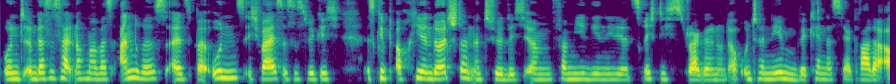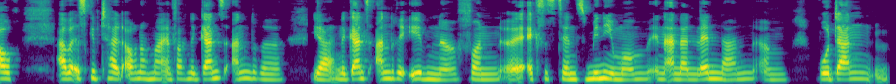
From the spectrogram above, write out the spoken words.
Und ähm, das ist halt nochmal was anderes als bei uns. Ich weiß, es ist wirklich, es gibt auch hier in Deutschland natürlich ähm, Familien, die jetzt richtig strugglen und auch Unternehmen. Wir kennen das ja gerade auch. Aber es gibt halt auch nochmal einfach eine ganz andere, ja, eine ganz andere Ebene von äh, Existenzminimum in anderen Ländern, ähm, wo dann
